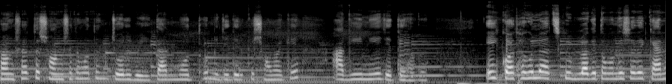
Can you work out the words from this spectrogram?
সংসার তো সংসারের মতন চলবেই, তার মধ্যেও নিজেদেরকে সময়কে আগিয়ে নিয়ে যেতে হবে। এই কথাগুলো আজকের ব্লগে তোমাদের সাথে কেন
